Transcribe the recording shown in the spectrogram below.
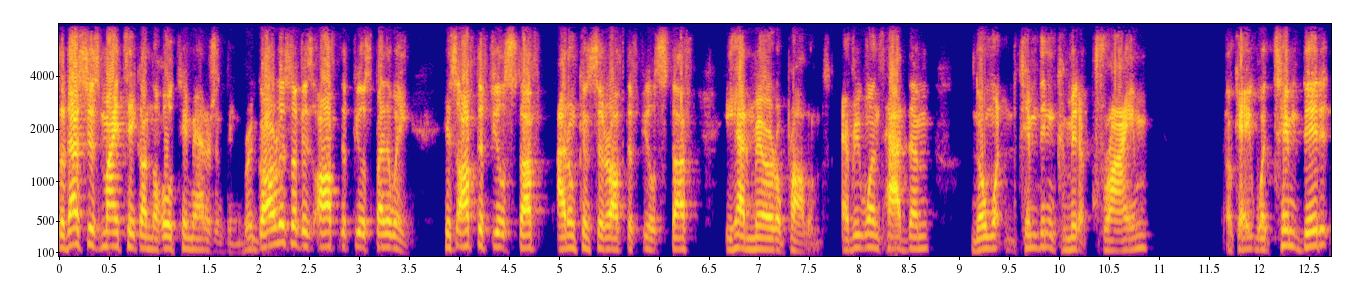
So that's just my take on the whole Tim Anderson thing. Regardless of his off the field, by the way, his off the field stuff, I don't consider off the field stuff. He had marital problems. Everyone's had them. No one, Tim didn't commit a crime. Okay. What Tim did,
